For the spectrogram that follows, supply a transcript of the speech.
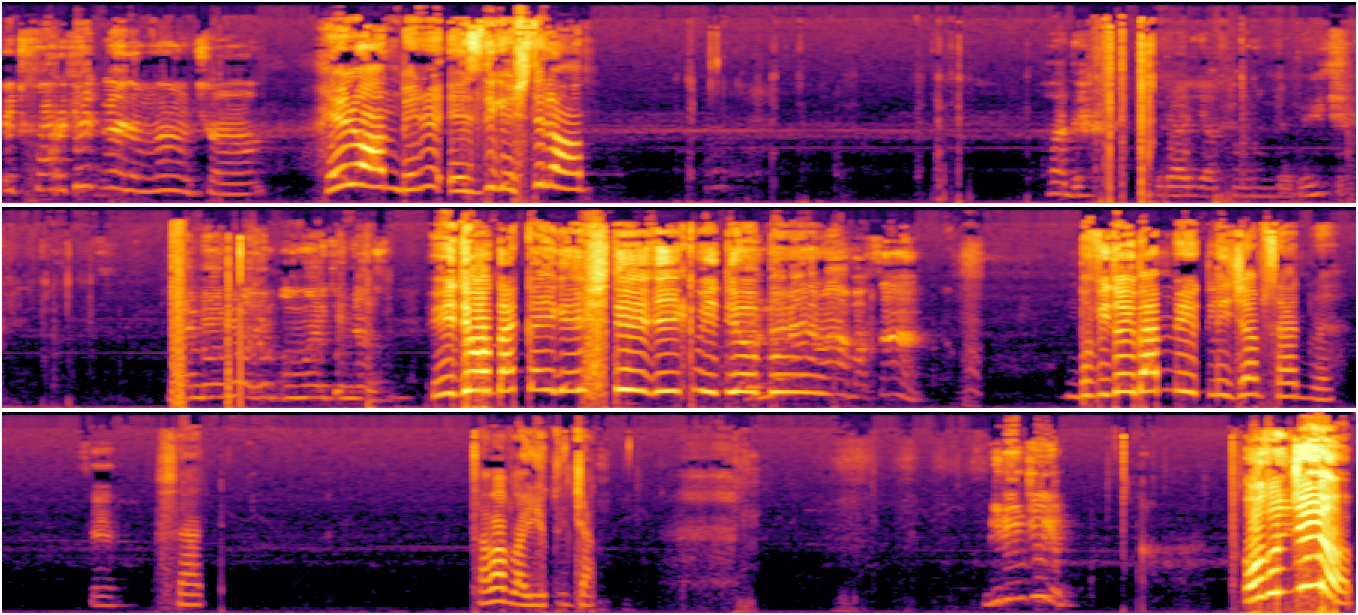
hiç fark etmedim lan uçağı. He lan beni ezdi geçti lan. Hadi. Burayı yapalım bebek. Ben birinci olayım, onlar ikinci olsun. Video 10 dakikayı geçti. İlk video bu. ha baksana. Bu videoyu ben mi yükleyeceğim sen mi? Sen. Sen. Tamam lan yükleyeceğim. Birinciyim. Onuncuyum.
